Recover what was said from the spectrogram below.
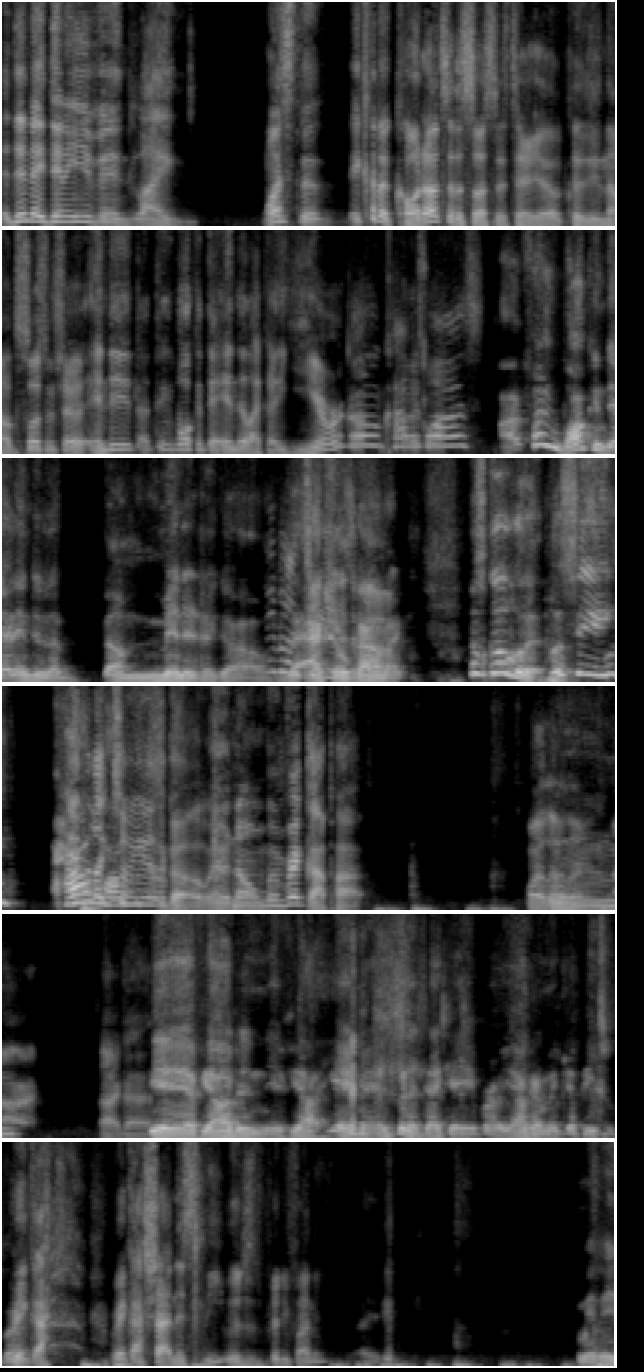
And then they didn't even like once the they could have caught up to the source material because you know the source material ended. I think Walking Dead ended like a year ago, comic wise. i feel like walking dead ended a, a minute ago like the actual years ago. comic let's google it let's see how like two years ago. When, no, when Rick got popped. Spoiler alert. Um, Sorry, sorry, guys. yeah if y'all didn't if y'all yeah man it's been a decade bro y'all gotta make your peace with Rick got Rick got shot in his sleep, which is pretty funny. Like, i mean they,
